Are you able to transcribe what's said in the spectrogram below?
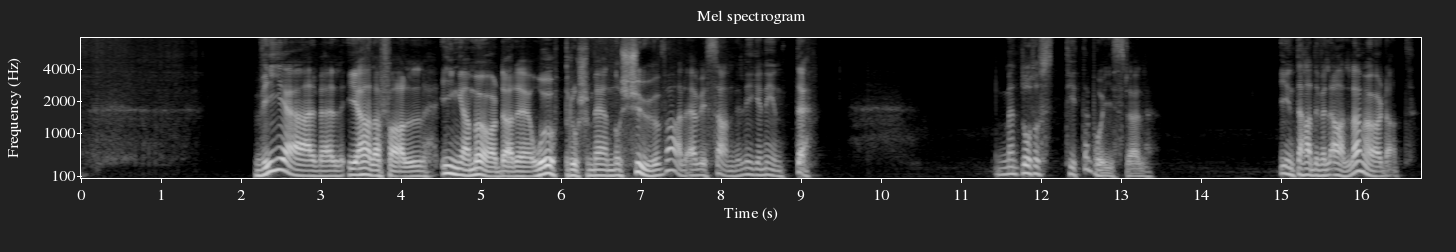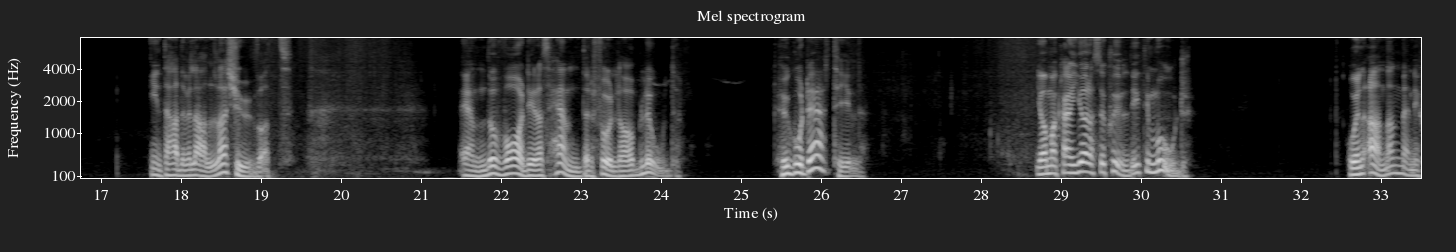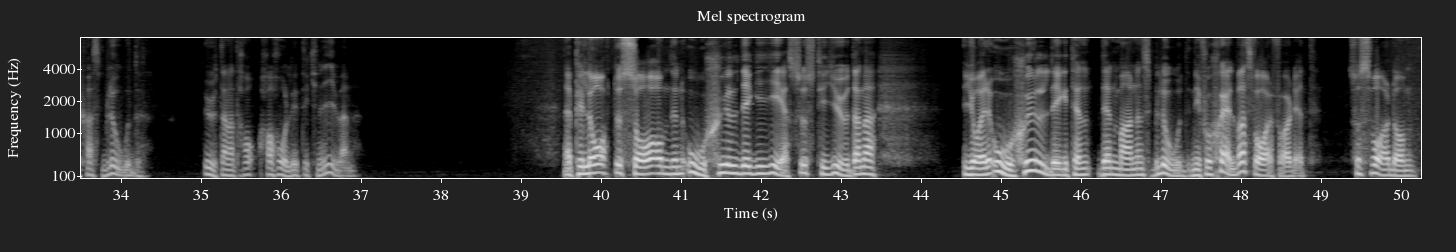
Vi är väl i alla fall inga mördare och upprorsmän och tjuvar är vi sannerligen inte. Men låt oss titta på Israel. Inte hade väl alla mördat? Inte hade väl alla tjuvat? Ändå var deras händer fulla av blod. Hur går det till? Ja, man kan göra sig skyldig till mord och en annan människas blod utan att ha, ha hållit i kniven. När Pilatus sa om den oskyldige Jesus till judarna jag är oskyldig till den mannens blod, ni får själva svar för det. Så svarar de,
